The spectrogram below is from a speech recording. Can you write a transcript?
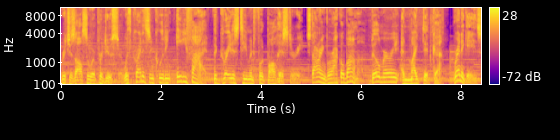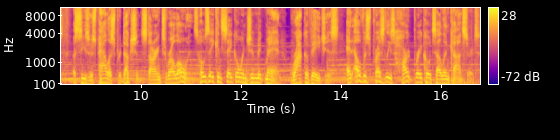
Rich is also a producer with credits including 85, the greatest team in football history, starring Barack Obama, Bill Murray, and Mike Ditka. Renegades, a Caesar's Palace production starring Terrell Owens, Jose Canseco and Jim McMahon, Rock of Ages, and Elvis Presley's Heartbreak Hotel in concert.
